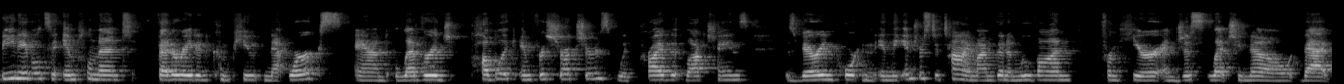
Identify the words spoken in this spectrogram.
being able to implement federated compute networks and leverage public infrastructures with private blockchains is very important. In the interest of time, I'm going to move on from here and just let you know that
